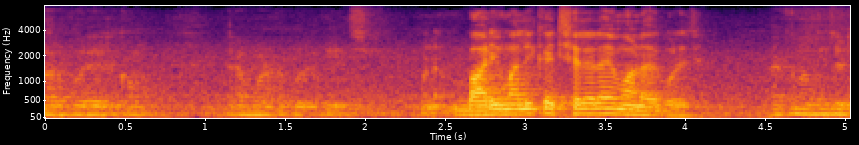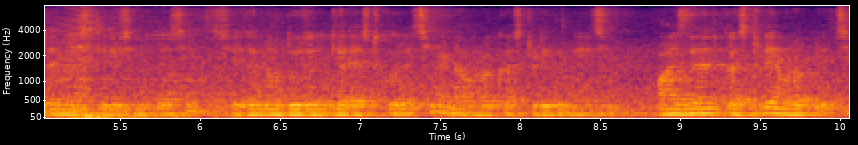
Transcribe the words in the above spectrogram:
তারপরে এরকম এরকম মার্ডার করে দিয়েছি। মানে বাড়ি মালিকের ছেলেরাই মার্ডার করেছে? এখন আমি যেটা ইনভেস্টিগেশন পেয়েছি সেই জন্য দুজনকে অ্যারেস্ট করেছি আমরা কাস্টাডিতে নিয়েছি। পাঁচ দিনের কাস্টাডি আমরা পেয়েছি।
